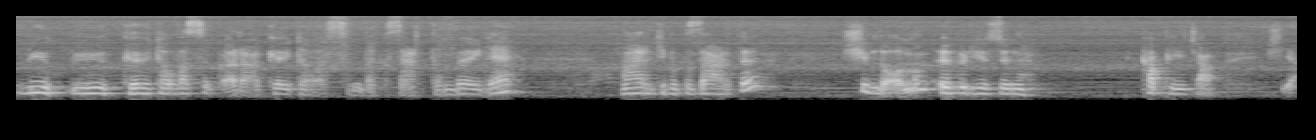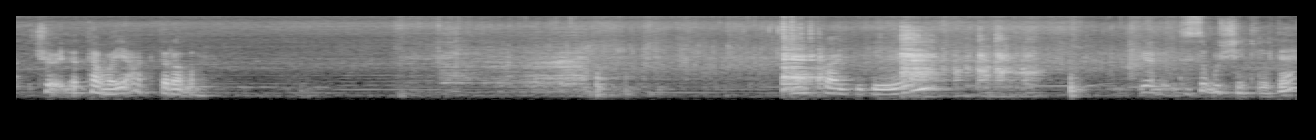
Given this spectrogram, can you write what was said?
Büyük büyük köy tavası, kara köy tavasında kızarttım böyle. Nar gibi kızardı. Şimdi onun öbür yüzünü kapayacağım. Şöyle tavaya aktaralım. Yufka gibi. Görüntüsü bu şekilde.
